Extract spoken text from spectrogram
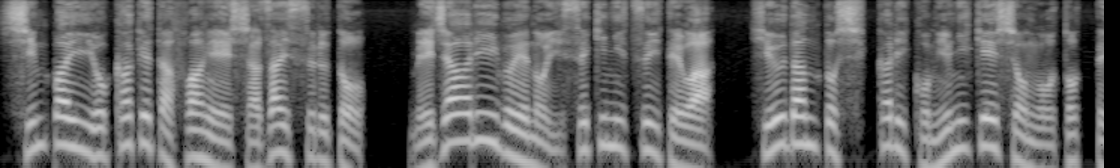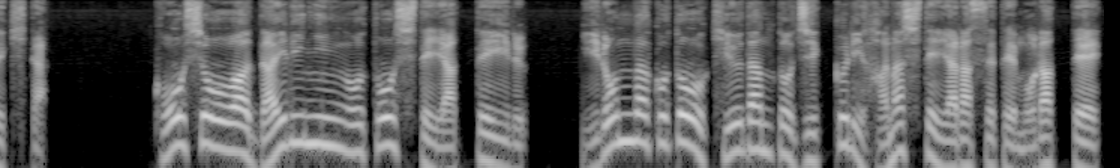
心配をかけたファンへ謝罪すると、メジャーリーグへの移籍については、球団としっかりコミュニケーションをとってきた。交渉は代理人を通してやっている。いろんなことを球団とじっくり話してやらせてもらって、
